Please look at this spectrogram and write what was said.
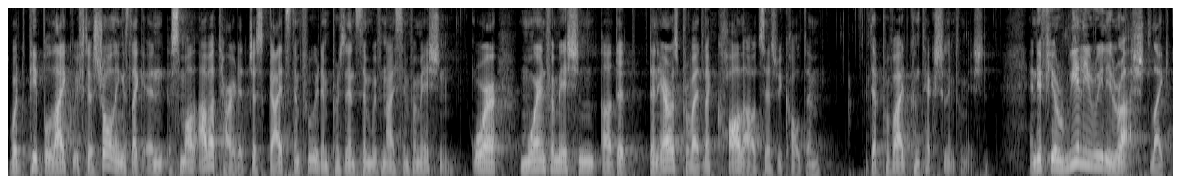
what people like if they're strolling is like an, a small avatar that just guides them through it and presents them with nice information. Or more information uh, that than arrows provide, like callouts, as we call them, that provide contextual information. And if you're really, really rushed, like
